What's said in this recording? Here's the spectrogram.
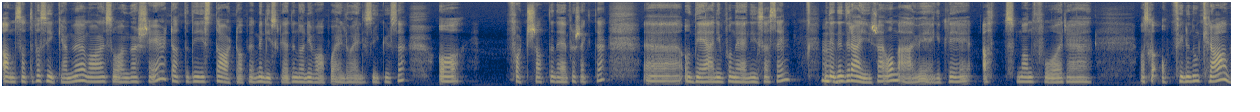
ansatte på sykehjemmet var så engasjert at de starta opp med livsglede når de var på LHL-sykehuset. Og fortsatte det prosjektet. Eh, og det er imponerende i seg selv. Men det det dreier seg om, er jo egentlig at man får eh, Man skal oppfylle noen krav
